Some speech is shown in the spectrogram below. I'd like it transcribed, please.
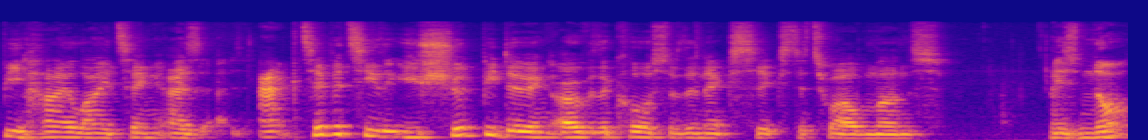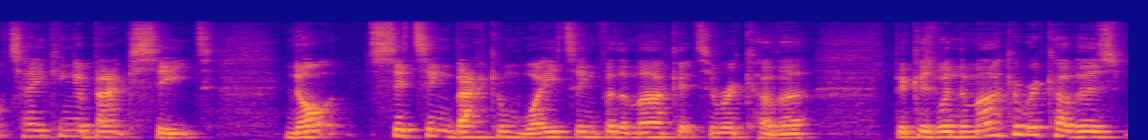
be highlighting as activity that you should be doing over the course of the next six to 12 months is not taking a back seat, not sitting back and waiting for the market to recover, because when the market recovers,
